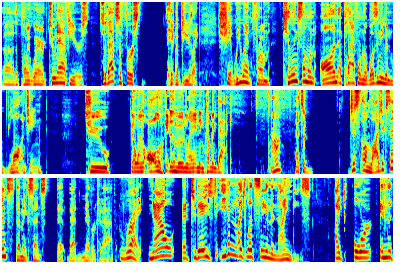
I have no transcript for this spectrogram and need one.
uh, the point where two and a half years. So that's the first hiccup to you. Is like, shit. We went from killing someone on a platform that wasn't even launching to going all the way to the moon, landing, coming back. Uh-huh. That's a just on logic sense. That makes sense. That that never could happen. Right. Now, at today's, even like, let's say in the 90s, like, or in the.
